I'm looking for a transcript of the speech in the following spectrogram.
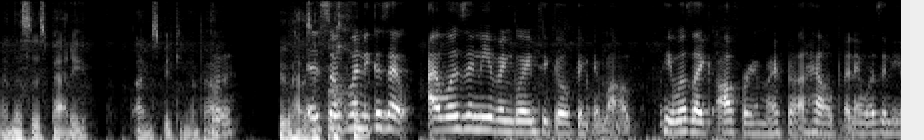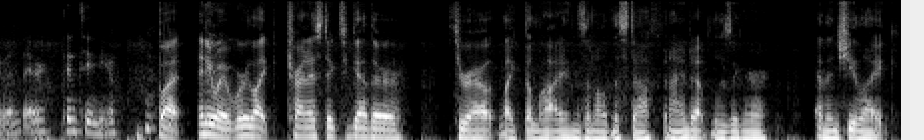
and this is Patty. I'm speaking about who has It's so funny because I I wasn't even going to go pick him up. He was like offering my help, and I wasn't even there. Continue. but anyway, we're like trying to stick together throughout like the lines and all this stuff, and I ended up losing her, and then she like,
